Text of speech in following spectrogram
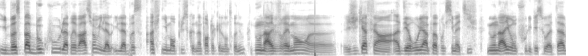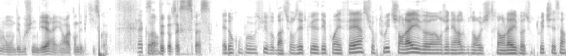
il- bosse pas beaucoup la préparation, mais il la, il la bosse infiniment plus que n'importe lequel d'entre nous. Nous, on arrive vraiment. euh, JK fait un, un déroulé un peu approximatif. Nous, on arrive, on fout les pieds sous la table, on débouche une bière et on raconte des bêtises. quoi. C'est un peu comme ça que ça se passe. Et donc on peut vous suivre bah, sur zqsd.fr, sur Twitch en live. euh, en général, vous enregistrez en live euh, sur Twitch, c'est ça?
